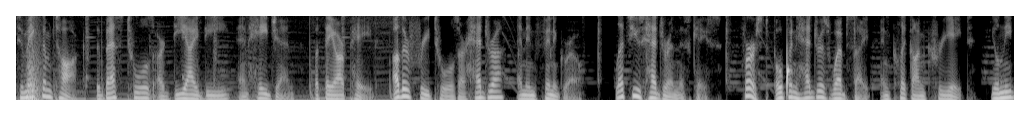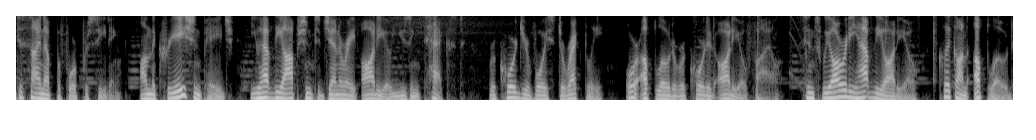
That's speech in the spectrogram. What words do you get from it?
To make them talk, the best tools are D-ID and HeyGen, but they are paid. Other free tools are Hedra and Infinigro. Let's use Hedra in this case. First, open Hedra's website and click on Create. You'll need to sign up before proceeding. On the creation page, you have the option to generate audio using text, record your voice directly, or upload a recorded audio file. Since we already have the audio, click on Upload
